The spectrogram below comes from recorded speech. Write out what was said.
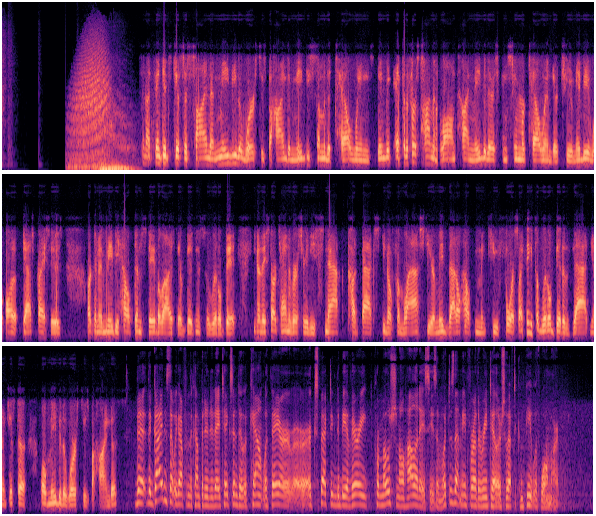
And I think it's just a sign that maybe the worst is behind them. Maybe some of the tailwinds, maybe, for the first time in a long time, maybe there's a consumer tailwind or two. Maybe gas prices are going to maybe help them stabilize their business a little bit. You know, they start to anniversary these SNAP cutbacks, you know, from last year. Maybe that'll help them in Q4. So I think it's a little bit of that, you know, just a, oh, maybe the worst is behind us. The, the guidance that we got from the company today takes into account what they are, are expecting to be a very promotional holiday season. What does that mean for other retailers who have to compete with Walmart?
